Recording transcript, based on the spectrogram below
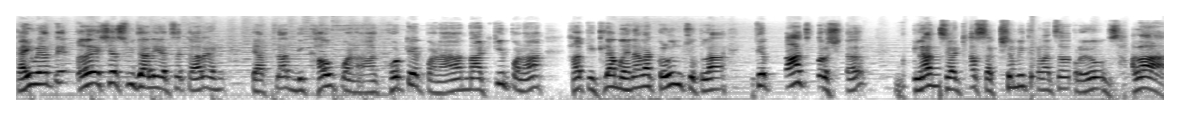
काही वेळा ते अयशस्वी झाले याचं कारण त्यातला दिखाऊपणा खोटेपणा नाटकीपणा हा तिथल्या महिलांना कळून चुकला. ते पाच वर्ष महिलांसाठी सक्षमीकरणाचा प्रयोग झाला.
